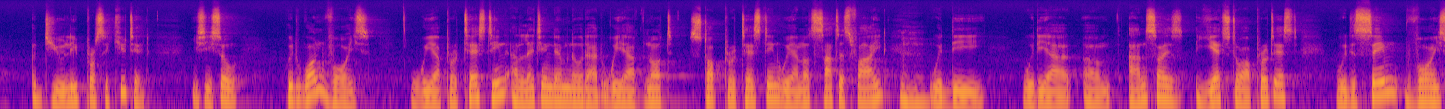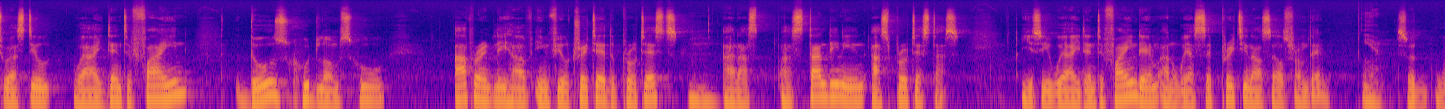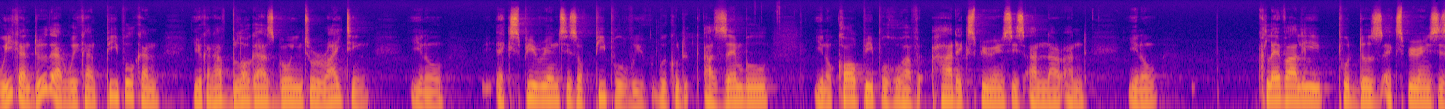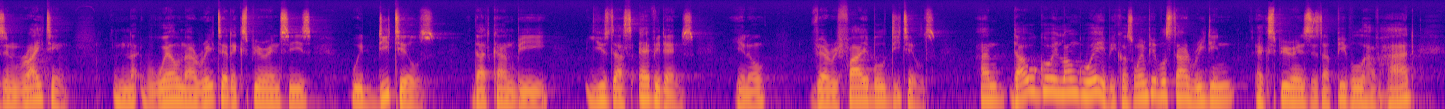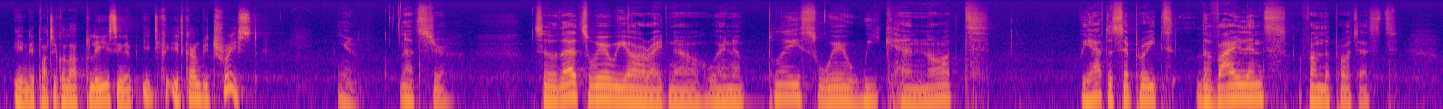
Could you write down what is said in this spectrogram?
duly prosecuted. You see? So with one voice we are protesting and letting them know that we have not stopped protesting. We are not satisfied Mhm. with the with their um, answers yet to our protest. With the same voice we are still we're identifying those hoodlums who apparently have infiltrated the protests Mhm. and are, are standing in as protesters. You see we're identifying them and we are separating ourselves from them. Yeah. so we can do that. We can people can you can have bloggers go into writing you know experiences of people. We, we could assemble you know call people who have had experiences and and you know cleverly put those experiences in writing well narrated experiences with details that can be used as evidence you know verifiable details and that will go a long way because when people start reading experiences that people have had in a particular place in a, it, it can be traced Yeah, that's true. So that's where we are right now. We're in a place where we cannot, we have to separate the violence from the protest.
